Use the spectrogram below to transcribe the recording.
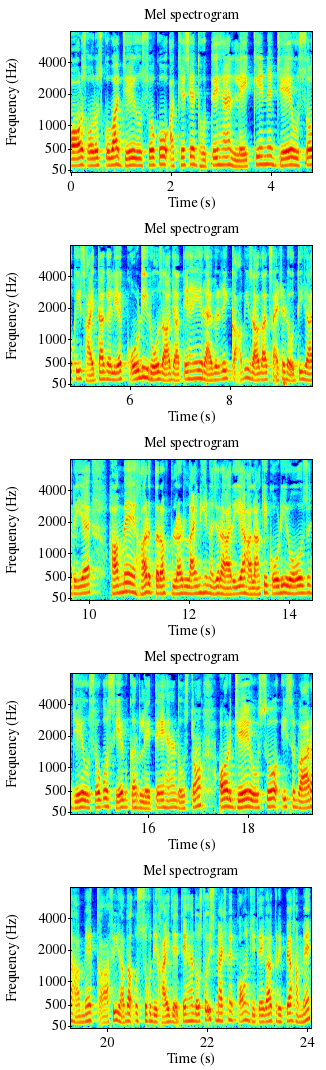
और सोलोस्कुआ जे ऊसो को अच्छे से धोते हैं, लेकिन जे ऊसो की सहायता के लिए कोडी रोज आ जाते हैं। ये राइवलरी काफ़ी ज़्यादा एक्साइटेड होती जा रही है। हमें हर तरफ़ ब्लड लाइन ही नज़र आ रही है। हालाँकि कोडी रोज जे उसो को सेव कर लेते हैं दोस्तों, और जे उसो इस बार हमें काफ़ी ज़्यादा उत्सुक दिखाई देते हैं। दोस्तों, इस मैच में कौन जीतेगा? कृपया हमें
